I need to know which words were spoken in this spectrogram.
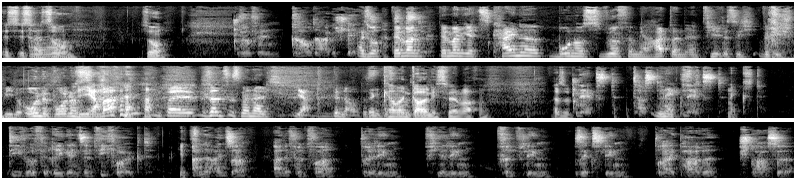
es ist halt Ja. so. So. Würfeln. Grau dargestellt. Also, wenn man, wenn man jetzt keine Bonuswürfe mehr hat, dann empfiehlt es sich wirklich Spiele ohne Bonus Ja. zu machen, weil sonst ist man halt, ja, genau. Das Dann kann man gar nichts mehr machen. Also, Next. Taste. Next. Next. next. Die Würfelregeln sind wie folgt. Jetzt. Alle Einser, alle Fünfer, Drilling, Vierling, Fünfling, Sechsling, drei Paare, Straße.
